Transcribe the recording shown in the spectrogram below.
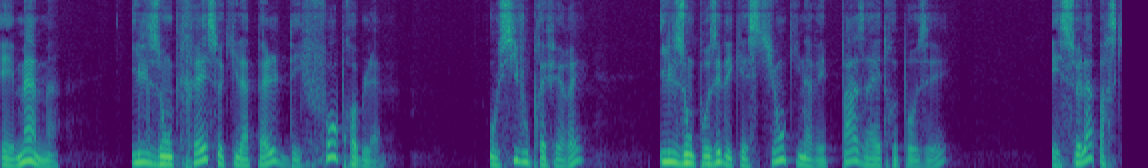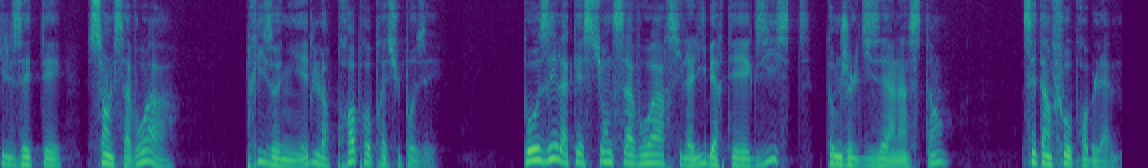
et même, ils ont créé ce qu'il appelle des faux problèmes. Ou si vous préférez, ils ont posé des questions qui n'avaient pas à être posées, et cela parce qu'ils étaient, sans le savoir, prisonniers de leurs propres présupposés. Poser la question de savoir si la liberté existe, comme je le disais à l'instant, c'est un faux problème,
